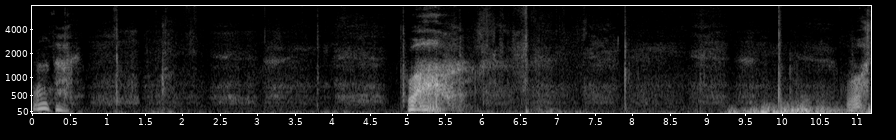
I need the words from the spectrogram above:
Отак. Вау! Вот.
